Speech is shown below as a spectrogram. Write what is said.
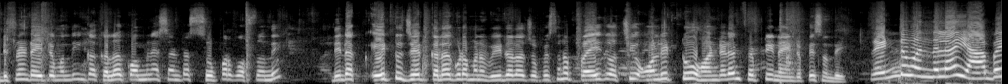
డిఫరెంట్ ఐటమ్ ఉంది. ఇంకా కలర్ కాంబినేషన్ అంటే సూపర్గా వస్తుంది. దీంట్లో ఏ టు జెడ్ కలర్ కూడా మనం వీడియోలో చూపిస్తున్నాం ప్రైస్ వచ్చి only two hundred and fifty nine rupees ఉంది. రెండు వందల యాభై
